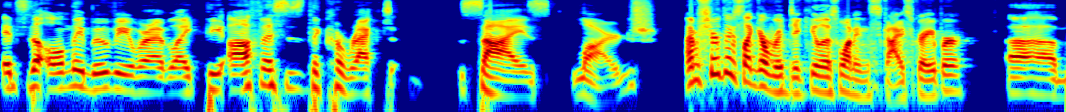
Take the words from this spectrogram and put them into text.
It's the only movie where I'm like, the office is the correct size large. I'm sure there's like a ridiculous one in Skyscraper. Um,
